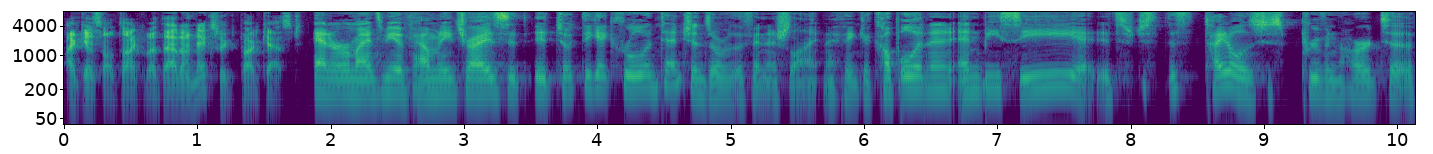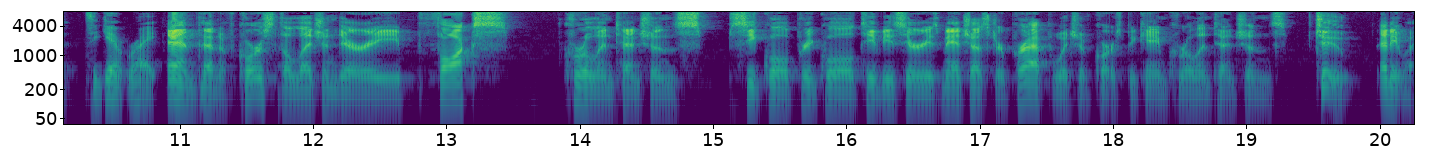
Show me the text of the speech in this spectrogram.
I guess I'll talk about that on next week's podcast. And it reminds me of how many tries it, it took to get Cruel Intentions over the finish line. I think a couple in an NBC. It's just this title is just proven hard to to get right. And then, of course, the legendary Fox Cruel Intentions sequel, prequel TV series Manchester Prep, which of course became Cruel Intentions 2. Anyway,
